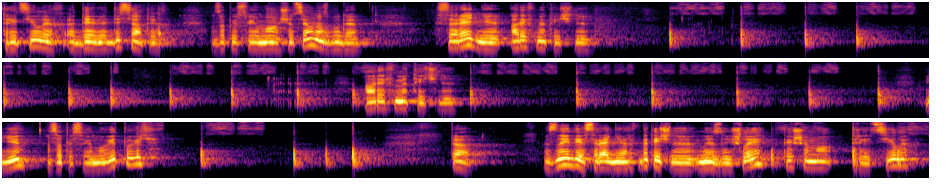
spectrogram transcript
3,9. Записуємо, що це у нас буде середнє арифметичне. Арифметичне. Є. Записуємо відповідь. Так. Знайди середнє арифметичне ми знайшли. Пишемо 3,9.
